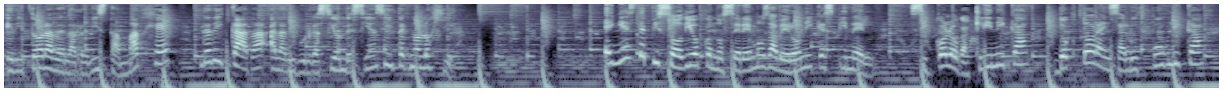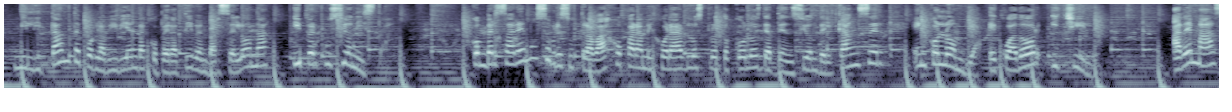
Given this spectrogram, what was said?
editora de la revista MadG, dedicada a la divulgación de ciencia y tecnología. En este episodio conoceremos a Verónica Espinel, psicóloga clínica, doctora en salud pública, militante por la vivienda cooperativa en Barcelona y percusionista. Conversaremos sobre su trabajo para mejorar los protocolos de atención del cáncer en Colombia, Ecuador y Chile. Además,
